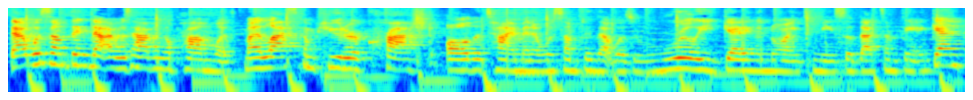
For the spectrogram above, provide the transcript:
that was something that I was having a problem with. My last computer crashed all the time and it was something that was really getting annoying to me. So that's something, again,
